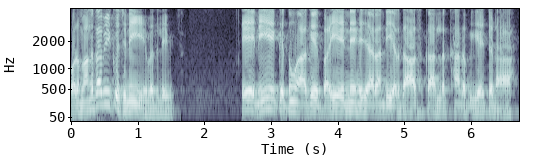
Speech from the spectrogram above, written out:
ਔਰ ਮੰਗਦਾ ਵੀ ਕੁਝ ਨਹੀਂ ਹੈ ਬਦਲੇ ਵਿੱਚ। ਇਹ ਨਹੀਂ ਹੈ ਕਿ ਤੂੰ ਆ ਕੇ ਭਾਈ ਇੰਨੇ ਹਜ਼ਾਰਾਂ ਦੀ ਅਰਦਾਸ ਕਰ, ਲੱਖਾਂ ਰੁਪਏ ਚੜਾ।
